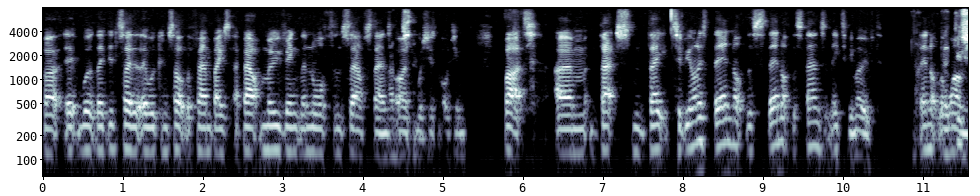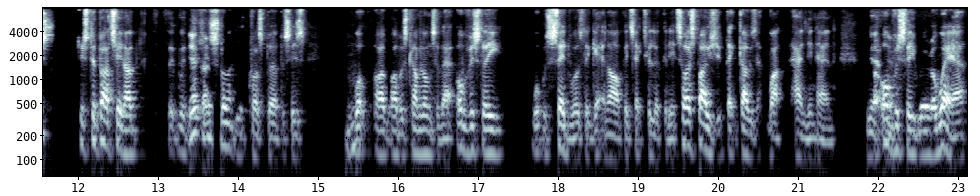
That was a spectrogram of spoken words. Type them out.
but it well, they did say that they would consult the fan base about moving the north and south stands, Understand. which is obviously. But um, that's they. To be honest, they're not the they're not the stands that need to be moved. They're not the But ones. Just, just to butt in, I, with Yeah, go. slightly cross purposes, Mhm. what I, I was coming on to that. Obviously, what was said was to get an architect to look at it. So I suppose that goes one- hand in hand. Yeah. But obviously, we're aware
